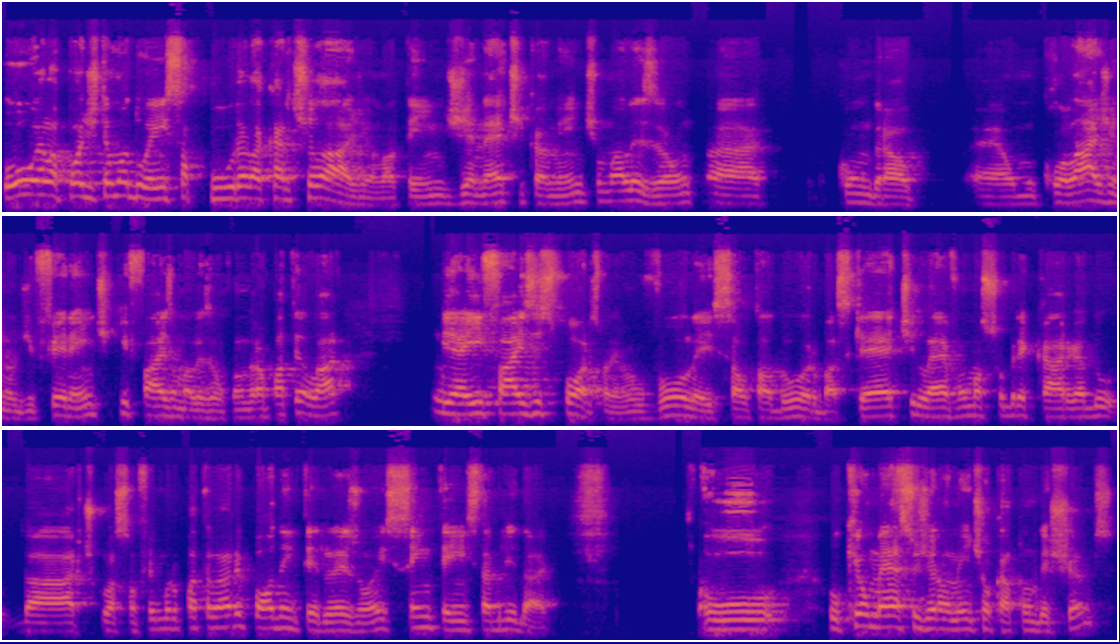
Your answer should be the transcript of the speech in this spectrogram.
ou ela pode ter uma doença pura da cartilagem, ela tem geneticamente uma lesão ah, condral é, um colágeno diferente que faz uma lesão condropatelar e aí faz esportes, por exemplo, vôlei, saltador, basquete, levam uma sobrecarga do, da articulação femoropatelar e podem ter lesões sem ter instabilidade. O, o que eu meço geralmente é o Caton de Champs,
